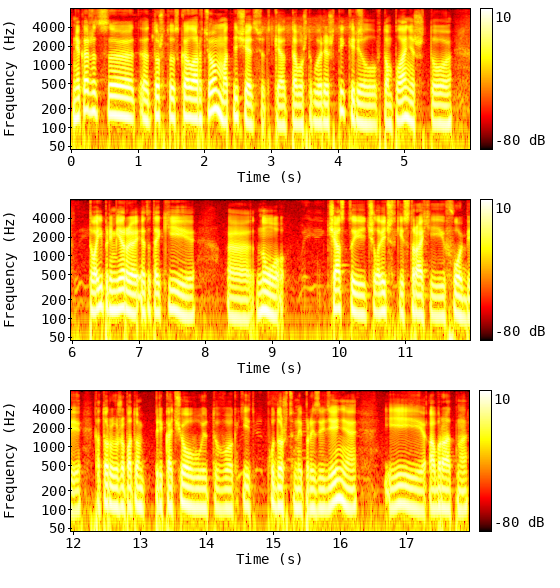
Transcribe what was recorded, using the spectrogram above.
Мне кажется, э, то, что сказал Артем, отличается все-таки от того, что говоришь ты, Кирилл, в том плане, что твои примеры это такие, э, ну, частые человеческие страхи и фобии, которые уже потом перекочевывают в какие-то художественные произведения и обратно.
